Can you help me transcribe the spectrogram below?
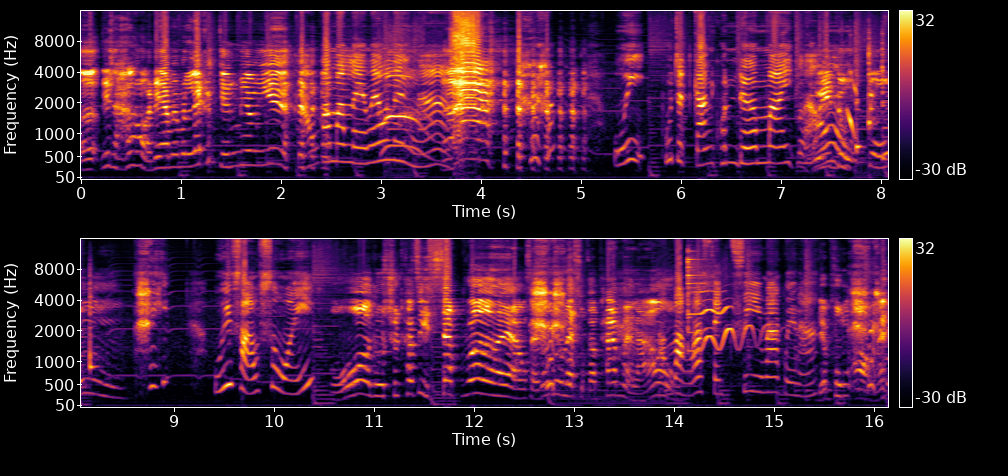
เออนี่ร้านหอแดงมันเล็กกระจึงเดียวเงี้ยเอาก็มาเลเวลหนึ่งนะอ่าอุ้ยผู้จัดการคนเดิมมาอีกแล้ว อุ้ยดุจุงอุ้ยสาวสวย โอ้ดูชุดเขาสิแซ่บเวอร์เลยอะสงสัยต้องดูแลสุขภาพหน่อยแล้วเขาบอกว่าเซ็กซี่มากเลยนะ เดี๋ยวพุงออกนะ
